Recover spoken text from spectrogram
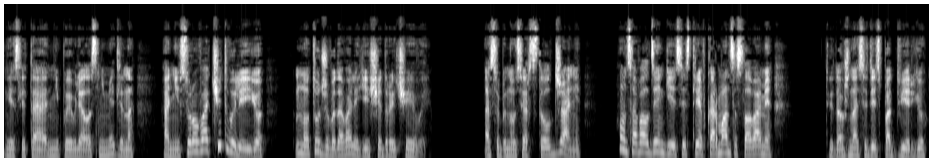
Если та не появлялась немедленно, они сурово отчитывали ее, но тут же выдавали ей щедрые чаевые. Особенно усердствовал Джанни — он совал деньги сестре в карман со словами «Ты должна сидеть под дверью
